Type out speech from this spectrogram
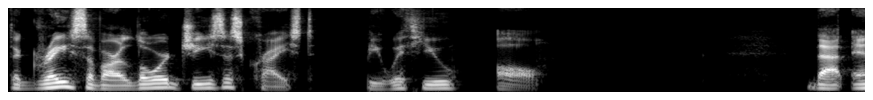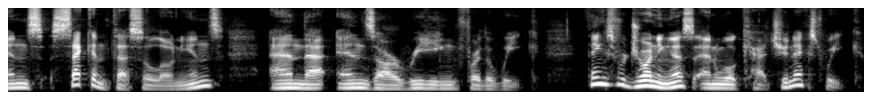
The grace of our Lord Jesus Christ be with you all. That ends Second Thessalonians, and that ends our reading for the week. Thanks for joining us, and we'll catch you next week.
